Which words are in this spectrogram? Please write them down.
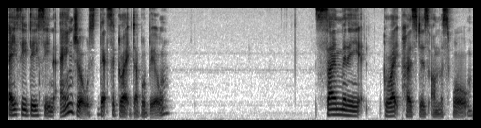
ACDC and Angels, that's a great double bill. So many great posters on this wall.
